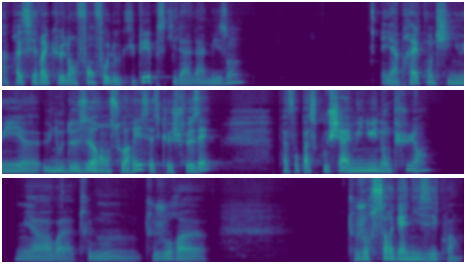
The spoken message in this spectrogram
Après, c'est vrai que l'enfant, faut l'occuper parce qu'il est à la maison et après continuer, une ou deux heures en soirée, c'est ce que je faisais. Après, faut pas se coucher à minuit non plus, hein, mais voilà, tout le monde toujours, toujours s'organiser, quoi.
